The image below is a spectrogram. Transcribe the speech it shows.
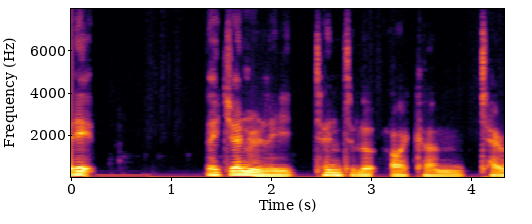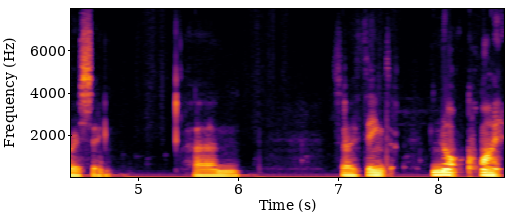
but it they generally tend to look like um, terracing. Um, so things not quite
